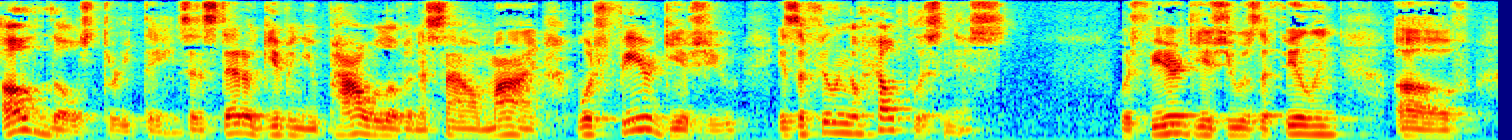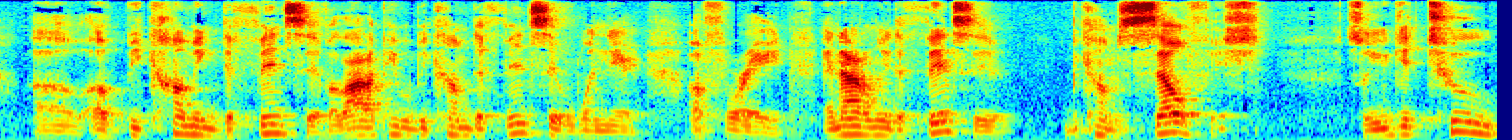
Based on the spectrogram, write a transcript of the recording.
of those three things. Instead of giving you power, love, and a sound mind, what fear gives you is a feeling of helplessness. What fear gives you is the feeling of of, of becoming defensive. A lot of people become defensive when they're afraid, and not only defensive, become selfish. So you get two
